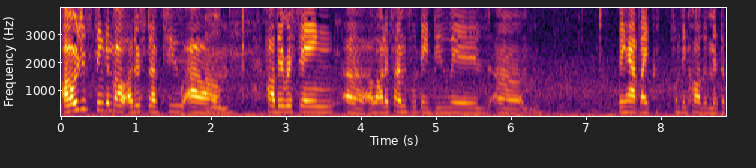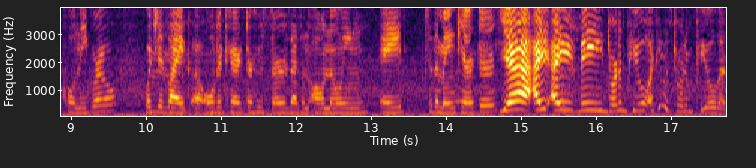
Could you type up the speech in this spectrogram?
I was just thinking about other stuff too. Um, Uh-huh. How they were saying uh, a lot of times what they do is um, they have like something called the mythical Negro, which is like an older character who serves as an all-knowing aid to the main characters. Yeah, I, I, they, Jordan Peele, I think it was Jordan Peele that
